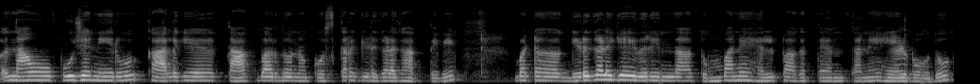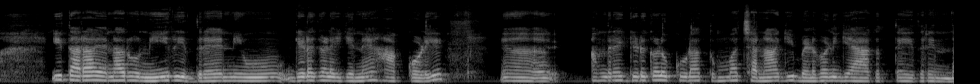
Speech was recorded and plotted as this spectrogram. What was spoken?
ನಾವು ಪೂಜೆ ನೀರು ಕಾಲಿಗೆ ತಾಕಬಾರ್ದು ಅನ್ನೋಕ್ಕೋಸ್ಕರ ಗಿಡಗಳಿಗೆ ಹಾಕ್ತೀವಿ. ಬಟ್ ಗಿಡಗಳಿಗೆ ಇದರಿಂದ ತುಂಬಾ ಹೆಲ್ಪ್ ಆಗುತ್ತೆ ಅಂತಲೇ ಹೇಳ್ಬೋದು. ಈ ಥರ ಏನಾದ್ರು ನೀರಿದ್ದರೆ ನೀವು ಗಿಡಗಳಿಗೇ ಹಾಕ್ಕೊಳ್ಳಿ. ಅಂದರೆ ಗಿಡಗಳು ಕೂಡ ತುಂಬ ಚೆನ್ನಾಗಿ ಬೆಳವಣಿಗೆ ಆಗುತ್ತೆ ಇದರಿಂದ.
